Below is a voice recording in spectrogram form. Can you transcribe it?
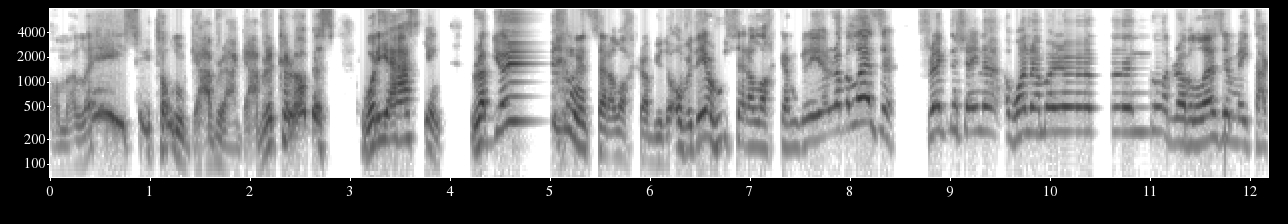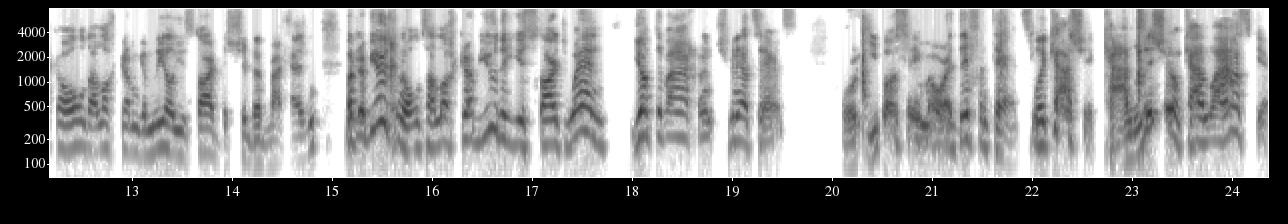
Oh Malay. So he told him Gavra Gavra Karabas. What are you asking? Rabbi Yechon said Allah Rabbi Yuda. Over there, who said Allah Rabbi Lazar. Frag Neshena, one Amar Rabbi Lezer may take a hold, Allah Rabbi Gamliel, you start the Shibab Machazim. But Rabbi Yechon holds Allah Rabbi Yuda, you start when? Yom Achron, Shminat Seres or ibosim or a different teretz. Lekashe kan lishon kan lahaskir.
